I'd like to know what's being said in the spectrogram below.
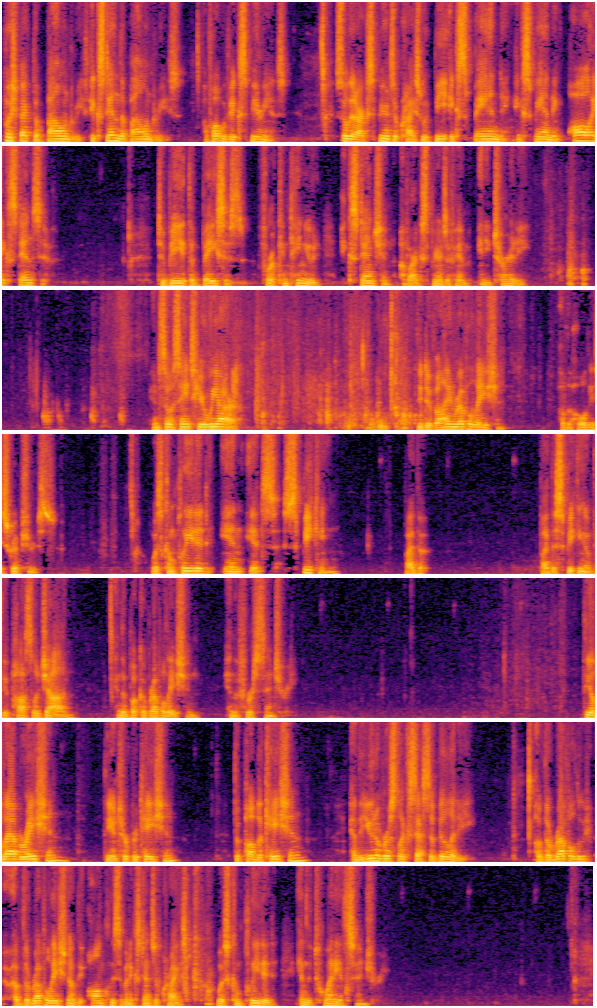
push back the boundaries, extend the boundaries of what we've experienced so that our experience of Christ would be expanding, expanding, all extensive to be the basis for a continued extension of our experience of Him in eternity. And so, saints, here we are. The divine revelation of the Holy Scriptures was completed in its speaking by the by the speaking of the apostle John in the book of Revelation in the first century. The elaboration, the interpretation, the publication, and the universal accessibility of the, of the revelation of the all inclusive and extensive Christ was completed in the 20th century.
